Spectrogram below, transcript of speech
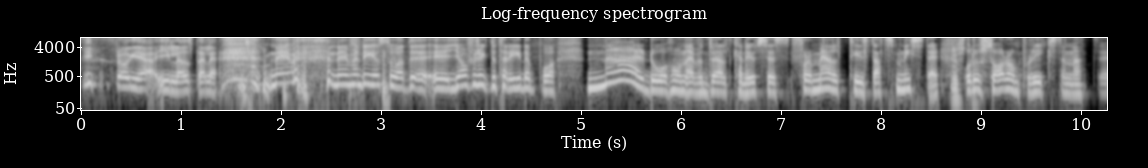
Det är en fråga jag gillar att ställa. Nej men, nej, men det är så att eh, jag försökte ta reda på när då hon eventuellt kan utses formellt till statsminister. Och då sa de på riksdagen att eh,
